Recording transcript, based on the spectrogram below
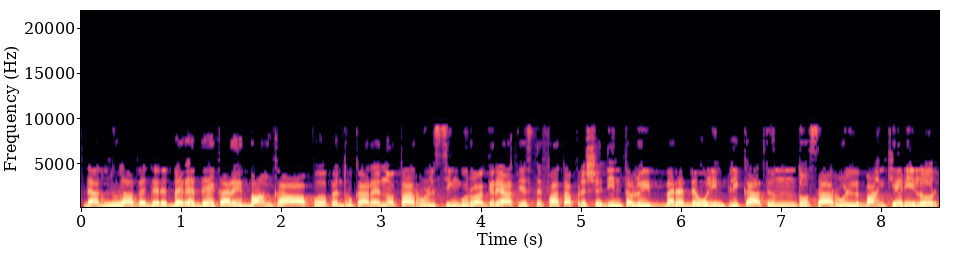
dar nu la vedere. BRD, care e banca pentru care notarul singur agreat este fata președinte, președintelui, BRD-ul implicat în dosarul bancherilor,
